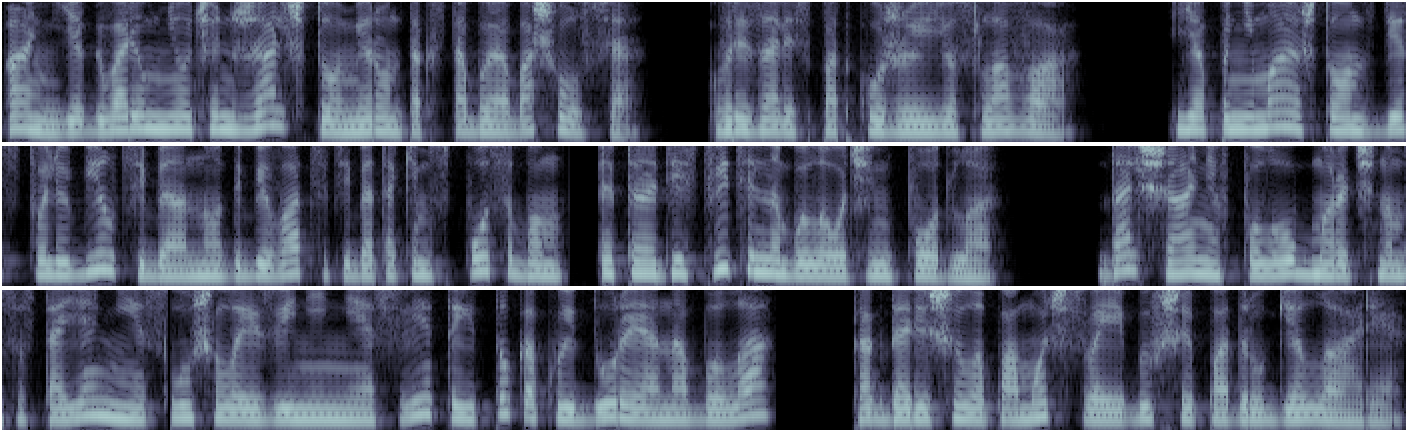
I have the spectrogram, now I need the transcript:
«Ань, я говорю, мне очень жаль, что Мирон так с тобой обошелся. Врезались под кожу ее слова. «Я понимаю, что он с детства любил тебя, но добиваться тебя таким способом – это действительно было очень подло». Дальше Аня в полуобморочном состоянии слушала извинения Светы и то, какой дурой она была, когда решила помочь своей бывшей подруге Ларе.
